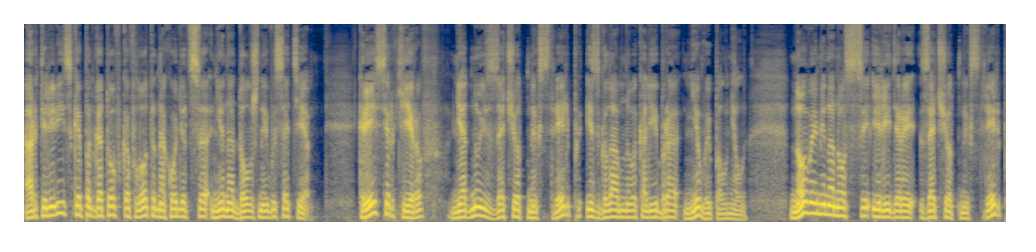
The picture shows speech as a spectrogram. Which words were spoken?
Артиллерийская подготовка флота находится не на должной высоте. Крейсер «Киров» ни одну из зачетных стрельб из главного калибра не выполнил. Новые миноносцы и лидеры зачетных стрельб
